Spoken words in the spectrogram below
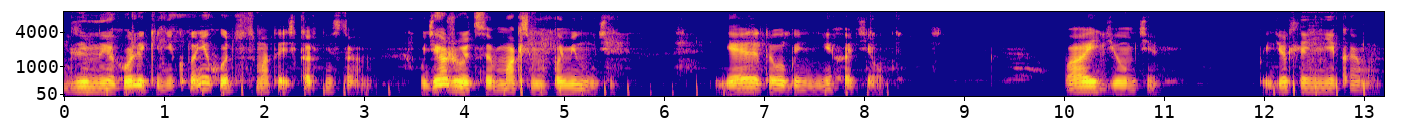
длинные ролики никто не хочет смотреть, как ни странно. Удерживается максимум по минуте. Я этого бы не хотел. Пойдемте. Пойдет ли мне команд?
